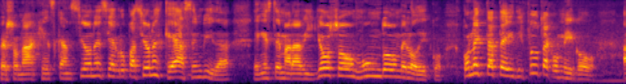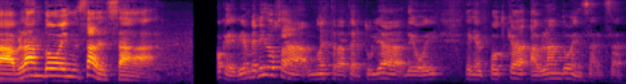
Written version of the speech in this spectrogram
personajes, canciones y agrupaciones que hacen vida en este maravilloso mundo melódico. Conéctate y disfruta conmigo Hablando en Salsa. Ok, bienvenidos a nuestra tertulia de hoy en el podcast Hablando en Salsa,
